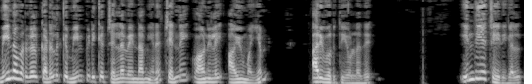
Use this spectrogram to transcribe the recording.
மீனவர்கள் கடலுக்கு மீன்பிடிக்க செல்ல வேண்டாம் என சென்னை வானிலை ஆய்வு மையம் அறிவுறுத்தியுள்ளது. இந்திய செய்திகள்.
